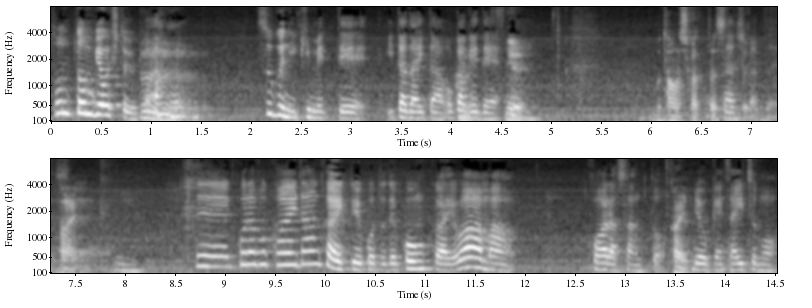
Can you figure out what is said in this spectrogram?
トントン拍子というか、うんうんうん、すぐに決めていただいたおかげで、うん楽しかったです楽しかったです、ね、はい。でコラボ会談会ということで今回は、まあ、小原さんと良健さん、い、つも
